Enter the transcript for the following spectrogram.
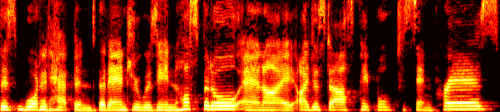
this what had happened that Andrew was in hospital and I, I just asked people to send prayers.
